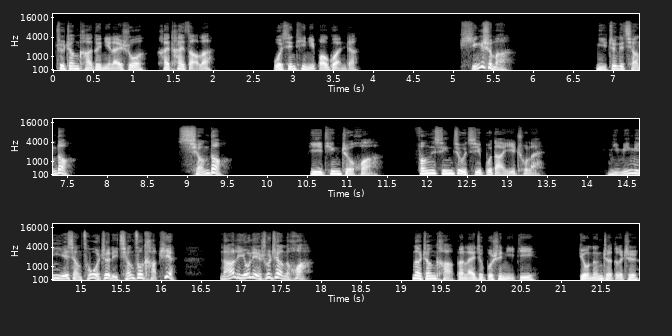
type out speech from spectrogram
这张卡对你来说还太早了，我先替你保管着。凭什么？你这个强盗！强盗！一听这话，方心就气不打一处来。你明明也想从我这里抢走卡片，哪里有脸说这样的话？那张卡本来就不是你的，有能者得知。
